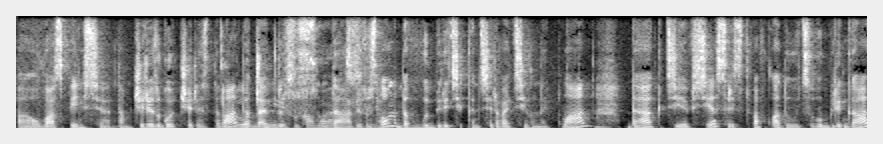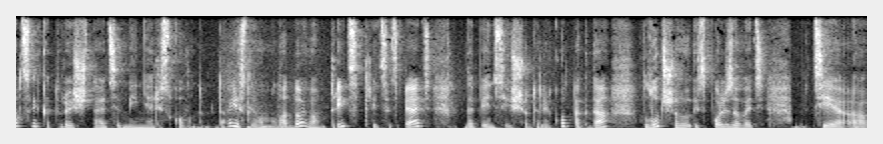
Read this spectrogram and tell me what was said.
а, у вас пенсия там, через год, через два, ну, тогда, безус... да, безусловно, да. да, вы выберете консервативный план, да, где все средства вкладываются в облигации, которые считаются менее рискованными. Да? Если вы молодой, вам 30-35, до пенсии еще далеко, тогда лучше использовать те э,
